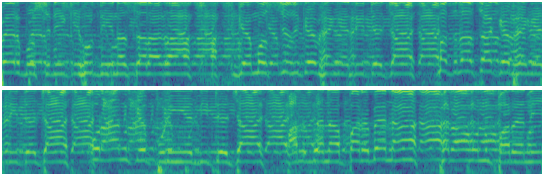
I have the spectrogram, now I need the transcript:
বেঈমান মুশরিক ইহুদি, নাসারারা কে মসজিদকে ভেঙে দিতে চায়, মাদ্রাসাকে ভেঙে দিতে চায়, কোরআনকে পুড়িয়ে দিতে চায়। পারবে না পারবে না। ফেরাউন পারেনি,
